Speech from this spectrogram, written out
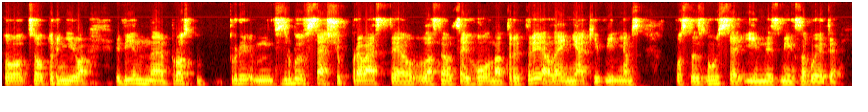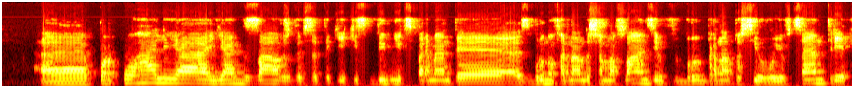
то цього турніру. Він просто при зробив все, щоб привести власне цей гол на 3-3, але ніякий Вільямс послизнувся і не зміг забити. Е, Португалія, як завжди, все таки якісь дивні експерименти з Бруно Фернандешем на фланзі, Бернардо Сілвою в центрі.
